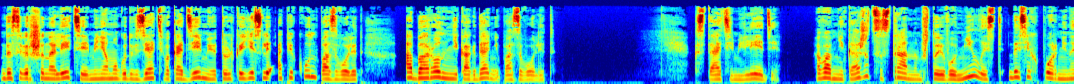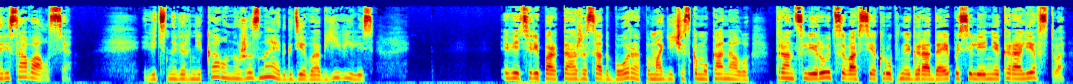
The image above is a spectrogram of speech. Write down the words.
до совершеннолетия меня могут взять в академию только если опекун позволит, а барон никогда не позволит. Кстати, миледи, вам не кажется странным, что его милость до сих пор не нарисовался? Ведь наверняка он уже знает, где вы объявились. Ведь репортажи с отбора по магическому каналу транслируются во все крупные города и поселения королевства —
